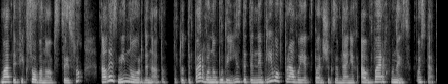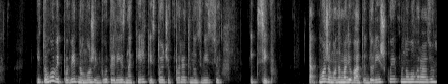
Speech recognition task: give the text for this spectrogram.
мати фіксовану абсцису, але змінну ординату. Тобто тепер воно буде їздити не вліво-вправо, як в перших завданнях, а вверх-вниз. Ось так. І тому, відповідно, можуть бути різна кількість точок перетину з вісю іксів. Так, можемо намалювати доріжку, як минулого разу.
